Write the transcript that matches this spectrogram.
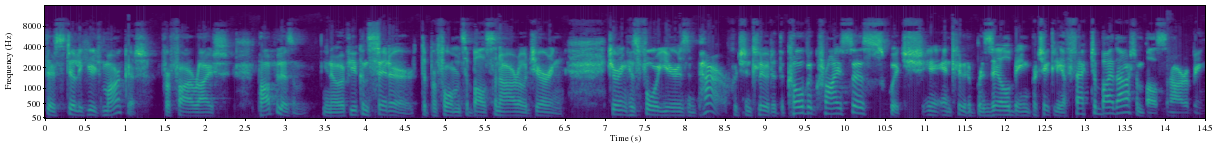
there's still a huge market for far right populism. You know, if you consider the performance of Bolsonaro during during his four years in power, which included the COVID crisis, which included Brazil being particularly affected by that, and Bolsonaro being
